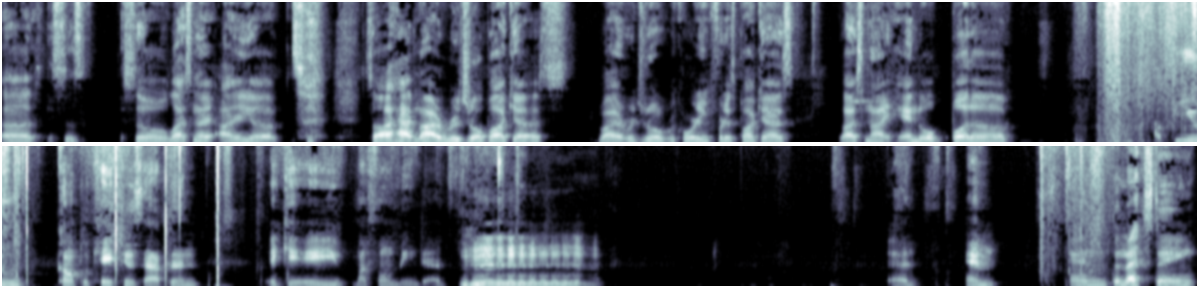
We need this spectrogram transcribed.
Uh, is, so last night I uh, so I had my original podcast, my original recording for this podcast last night handled, but uh, a few complications happened, aka my phone being dead. and and and the next thing,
